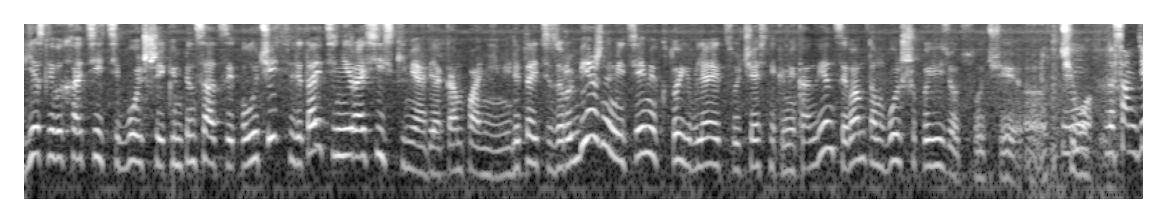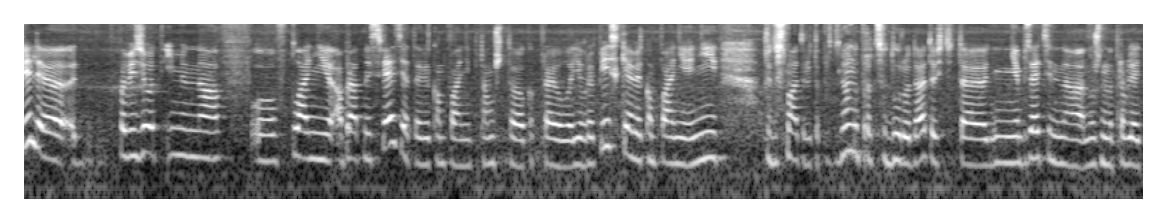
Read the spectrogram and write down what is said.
если вы хотите большие компенсации получить, летайте не российскими авиакомпаниями, летайте зарубежными, теми, кто является участниками конвенции, вам там больше повезет в случае э, чего. Ну, на самом деле повезет именно в, э, в плане обратной связи от авиакомпаний, потому что, как правило, европейские авиакомпании, они предусматривают определенную процедуру, да, то есть это не обязательно нужно направлять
